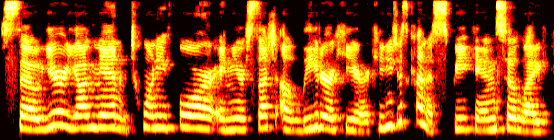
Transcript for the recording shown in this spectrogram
So you're a young man of 24, and you're such a leader here. Can you just kind of speak into like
